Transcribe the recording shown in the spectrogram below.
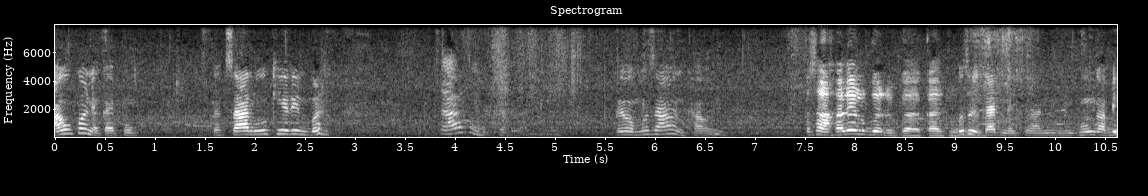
આવું કોને કાપ્યું? કાંઈક સાલ ઉખેરીને બન તો મજા આવે ને ખાવાની. પછી હળેલું ગયું કાઢ્યું બધું કાઢી નાખ્યું ગુંગા બે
